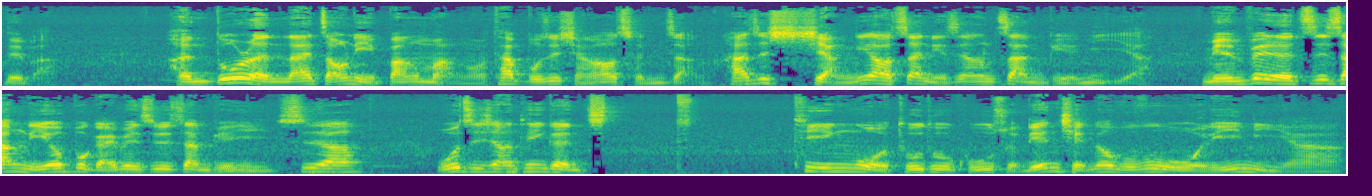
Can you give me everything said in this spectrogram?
对吧？很多人来找你帮忙哦，他不是想要成长，他是想要在你身上占便宜啊。免费的智商你又不改变，是不是占便宜？是啊，我只想听一个人听我吐吐苦水，连钱都不付，我理你啊？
